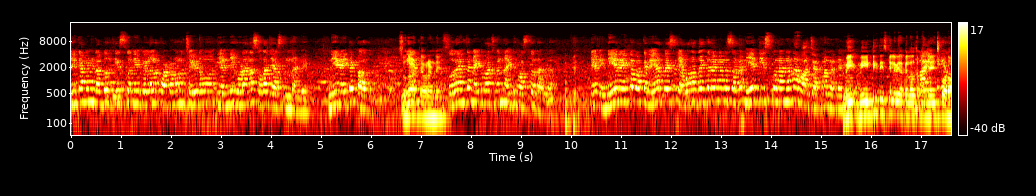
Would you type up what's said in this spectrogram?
ఇన్కమింగ్ డబ్బులు తీసుకొని పిల్లలు కొట్టడం చేయడం ఇవన్నీ కూడా సుధా చేస్తుందండి. నేనైతే కాదు. సుధా అంటే ఎవరండి? సుధా అయితే నైట్ వాచ్మెన్ నైట్కి వస్తుంది ఆవిడ. నేను నేనైతే ఒక నియర్ పైస ఎవరి దగ్గరైనా సరే నేను తీసుకున్నానని వాళ్ళు చెప్పమనండి మీ మీ ఇంటికి తీసుకెళ్ళి పిల్లలతో పని చేయించుకోవడం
